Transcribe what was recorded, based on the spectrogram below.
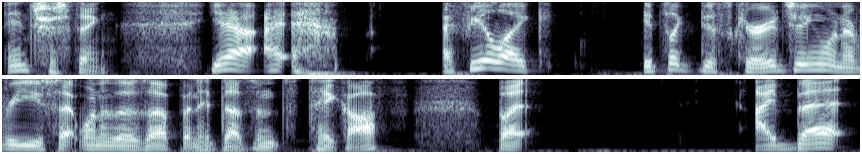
Interesting. Yeah, I I feel like it's like discouraging whenever you set one of those up and it doesn't take off. But I bet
